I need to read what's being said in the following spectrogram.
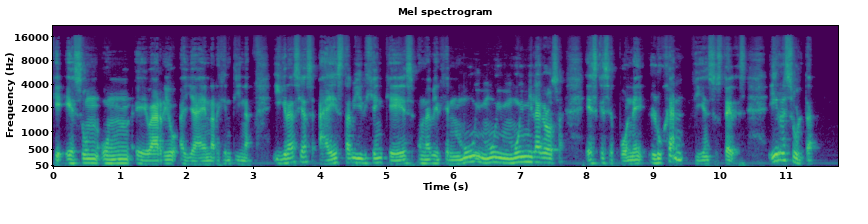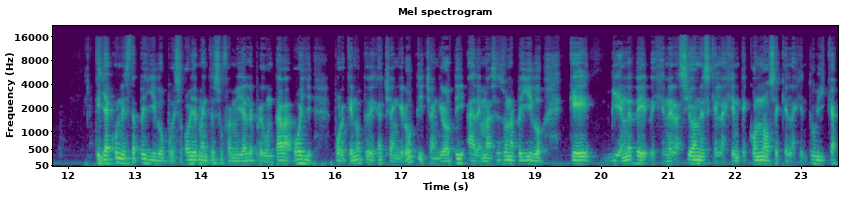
que es un eh, barrio allá en Argentina. Y gracias a esta Virgen, que es una Virgen muy, muy, muy milagrosa, es que se pone Luján, fíjense ustedes. Y resulta que ya con este apellido, pues obviamente su familia le preguntaba, oye, ¿por qué no te deja Changuerotti? Changuerotti además es un apellido que viene de generaciones, que la gente conoce, que la gente ubica,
